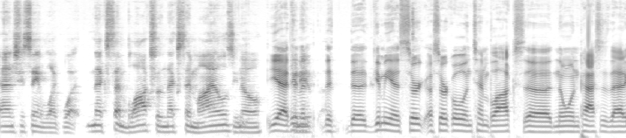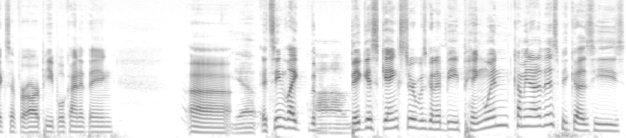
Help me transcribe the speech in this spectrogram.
And she's saying, like, what, next 10 blocks or the next 10 miles, you know? Yeah, I think the, the, the give me a, cir- a circle in ten blocks. Uh, no one passes that except for our people, kind of thing. Uh, Yeah. it seemed like the Um, biggest gangster was going to be Penguin coming out of this because he's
